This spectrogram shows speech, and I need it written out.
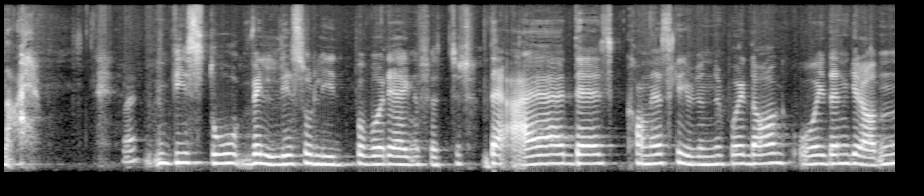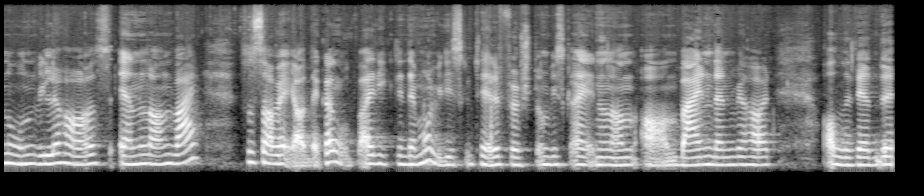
Nei. Vi sto veldig solid på våre egne føtter. Det, er, det, kan jeg skrive under på i dag. Og i den graden noen ville ha oss en eller annen vei, så sa vi ja, det kan godt være riktig, det må vi diskutere først, om vi skal ha en eller annen vei enn den vi har allerede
